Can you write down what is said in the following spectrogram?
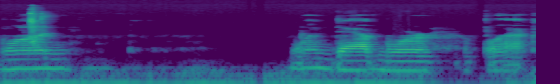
one one dab more of black.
